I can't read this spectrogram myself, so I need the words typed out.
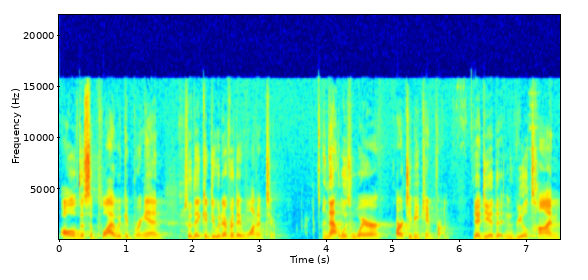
all of the supply we could bring in so they could do whatever they wanted to. And that was where RTB came from. The idea that in real time,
